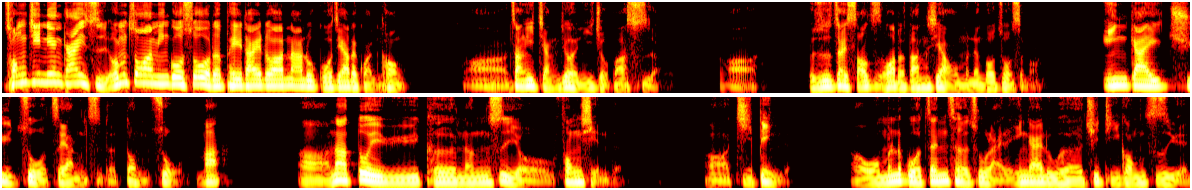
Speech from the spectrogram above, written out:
从今天开始，我们中华民国所有的胚胎都要纳入国家的管控啊？这样一讲就很一九八四啊啊！可是，在少子化的当下，我们能够做什么？应该去做这样子的动作吗？啊，那对于可能是有风险的啊疾病的啊，我们如果侦测出来了，应该如何去提供资源？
